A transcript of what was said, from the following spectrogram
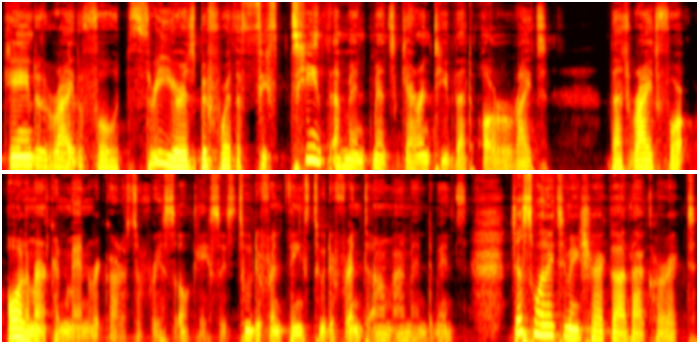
gained the right to vote three years before the 15th Amendment guaranteed that all right, that right for all American men, regardless of race. Okay, so it's two different things, two different um, amendments. Just wanted to make sure I got that correct.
